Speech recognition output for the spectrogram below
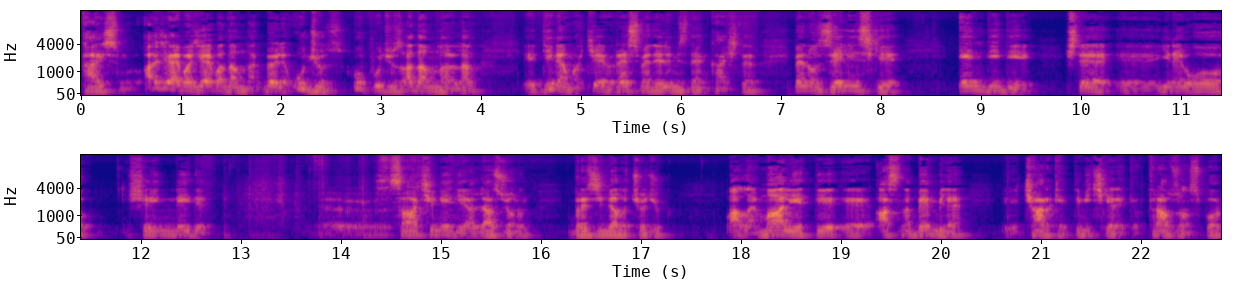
Tyson. Acayip acayip adamlar. Böyle ucuz, upucuz adamlarla e, Dinamo Kiev resmen elimizden kaçtı. Ben o Zelinski, Endidi, işte e, yine o şeyin neydi? E, saçı neydi ya Lazio'nun? Brezilyalı çocuk. Vallahi maliyetli e, aslında ben bile e, çark ettim. Hiç gerek yok. Trabzonspor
